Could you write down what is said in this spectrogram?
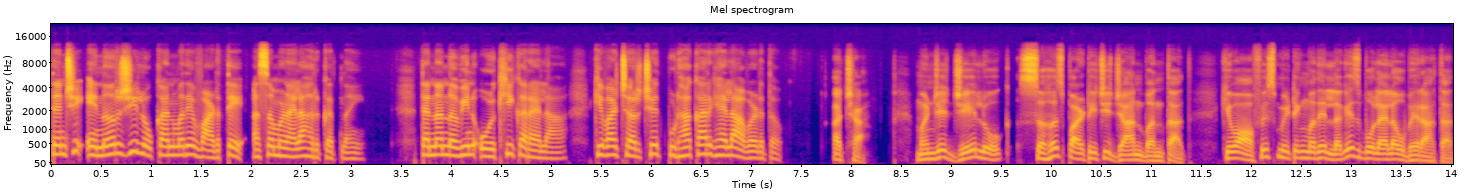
त्यांची एनर्जी लोकांमध्ये वाढते असं म्हणायला हरकत नाही. त्यांना नवीन ओळखी करायला किंवा चर्चेत पुढाकार घ्यायला आवडतं. अच्छा. म्हणजे जे लोक सहज पार्टीची जान बनतात किंवा ऑफिस मीटिंगमध्ये लगेच बोलायला उभे राहतात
